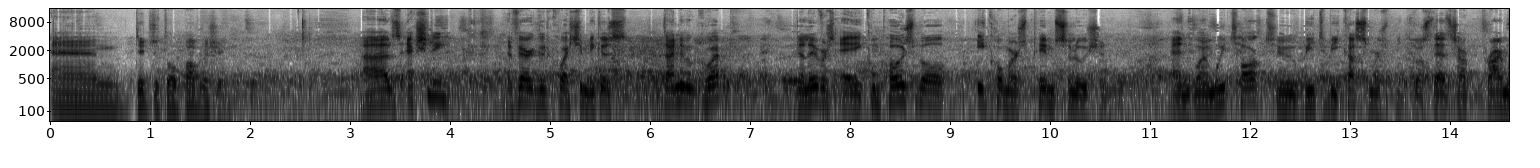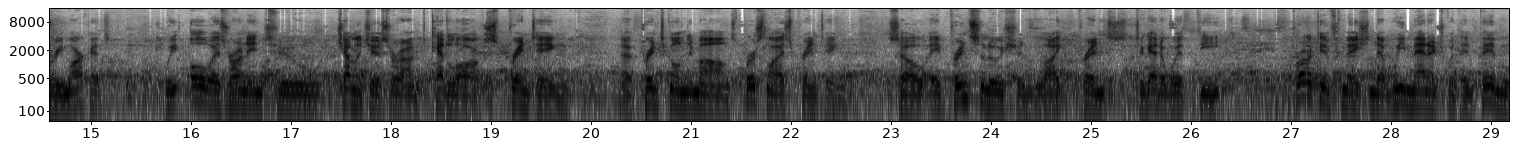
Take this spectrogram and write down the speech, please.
and digital publishing? Uh, it's actually a very good question because Dynamicweb delivers a composable e-commerce PIM solution. And when we talk to B2B customers, because that's our primary market, we always run into challenges around catalogs, printing, uh, printing on demand, personalized printing. So a print solution like priint, together with the product information that we manage within PIM,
